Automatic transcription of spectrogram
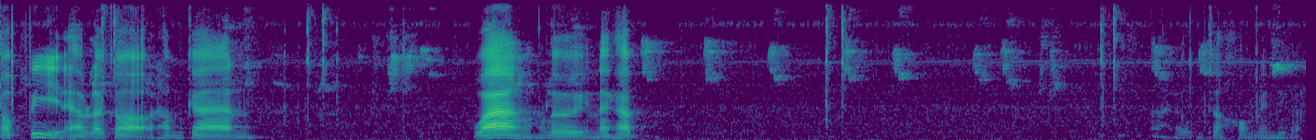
copy นะครับ แล้วก็ทำการว่างเลยนะครับเดี๋ยวผมจะคอมเมนต์นี่ก่อน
